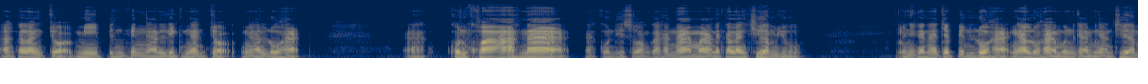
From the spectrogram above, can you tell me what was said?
อ่ากำลังเจาะมีเป็นเป็นงานเหล็กงานเจาะงานโลหะอ่าคนขวาหน้าอ่าคนที่สองก็หันหน้ามาแล้วกำลังเชื่อมอยู่ อันนี้ก็น่าจะเป็นโลหะงานโลหะเหมือนกันงานเชื่อม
